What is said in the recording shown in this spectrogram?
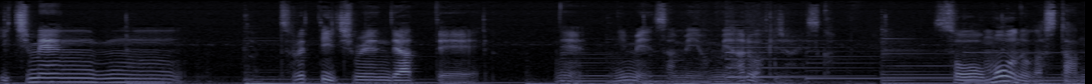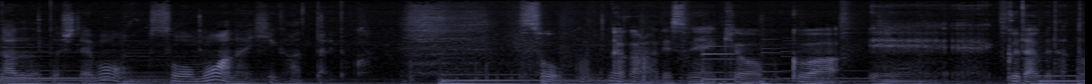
一面それって一面であってね2面3面4面あるわけじゃないですか。そう思うのがスタンダードだとしてもそう思わない日があったりとか。そうだからですね今日僕はえー、グダグダと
